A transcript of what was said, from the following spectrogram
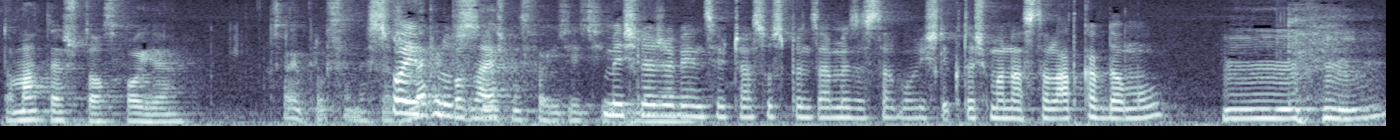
to ma też to swoje Swoje plusy myślę. Swoje że plusy. poznaliśmy swoje dzieci. Myślę, że więcej czasu spędzamy ze sobą, jeśli ktoś ma nastolatka w domu. Mhm.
